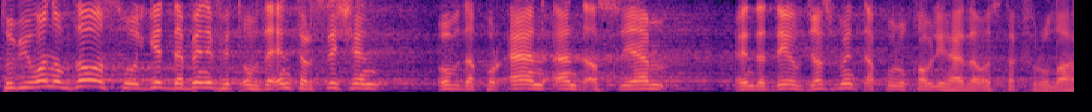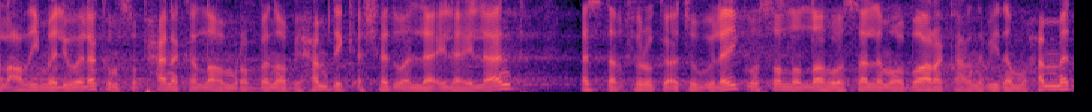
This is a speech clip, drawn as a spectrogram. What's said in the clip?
to be one of those who will get the benefit of the intercession of the Quran and the Siyam in the day of judgment. أقول قولي هذا واستغفر الله العظيم لي ولكم سبحانك اللهم ربنا وبحمدك أشهد أن لا إله إلا أنت أستغفرك وأتوب إليك وصلى الله وسلم وبارك على نبينا محمد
